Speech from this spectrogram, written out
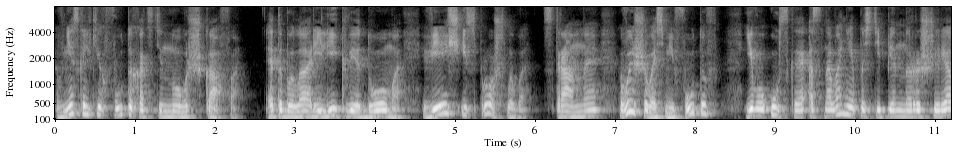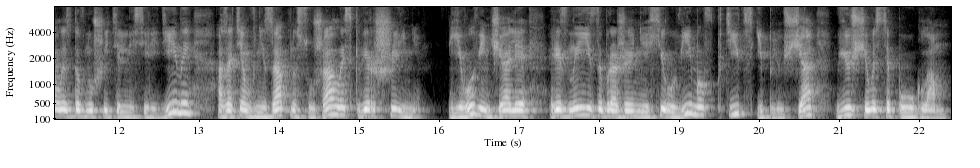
в нескольких футах от стенного шкафа. Это была реликвия дома, вещь из прошлого, странная, выше восьми футов, его узкое основание постепенно расширялось до внушительной середины, а затем внезапно сужалось к вершине. Его венчали резные изображения херувимов, птиц и плюща, вьющегося по углам.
